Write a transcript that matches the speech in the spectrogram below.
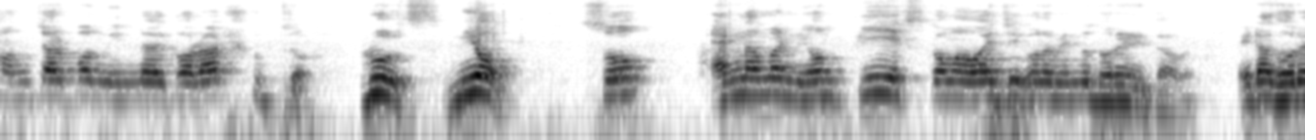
সঞ্চার পথ নির্ণয় করার সূত্র রুলস নিয়ম। সো এক নম্বর নিয়ম পি এক্স কমা ওয়াই যে কোনো বিন্দু ধরে নিতে হবে। এটা ধরে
